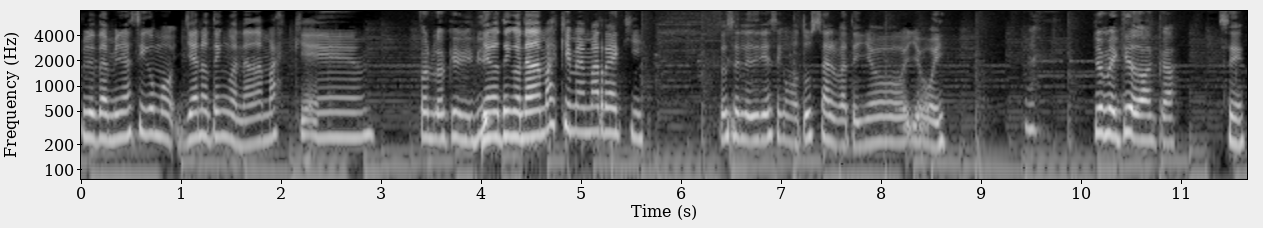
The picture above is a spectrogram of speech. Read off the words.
pero también así como ya no tengo nada más que... Por lo que viví. Ya no tengo nada más que me amarre aquí. Entonces le diría así como tú sálvate, yo, yo voy. Yo me quedo acá. Sí.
